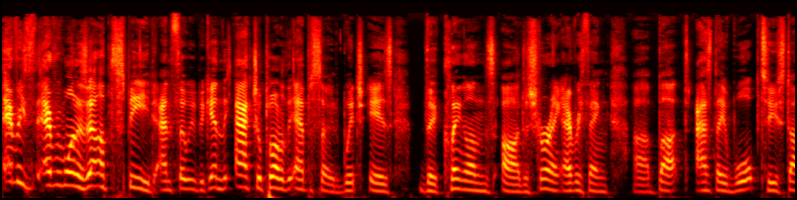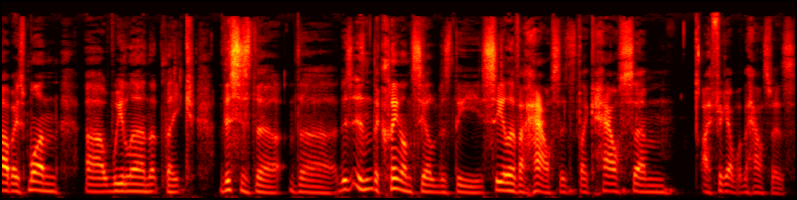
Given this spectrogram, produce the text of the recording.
every everyone is up to speed, and so we begin the actual plot of the episode, which is the Klingons are destroying everything. Uh, but as they warp to Starbase One, uh, we learn that like this is the the this isn't the Klingon seal. It is the seal of a house. It's like house. Um, I forget what the house is.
